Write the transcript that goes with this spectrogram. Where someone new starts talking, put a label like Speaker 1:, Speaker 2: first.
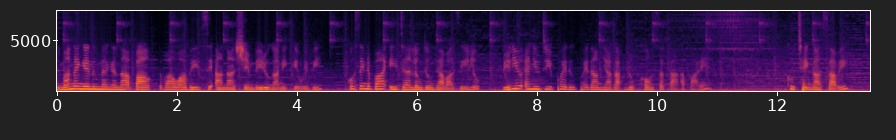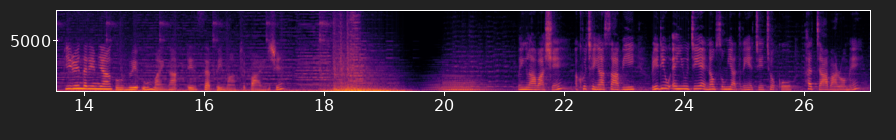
Speaker 1: မြန်မာနိုင်ငံသူနိုင်ငံသားအပေါင်းတဘာဝဘေးစစ်အာဏာရှင်ဘေးတို့ကနေကင်းဝေးပြီးကိုစိတ်နှပါအေဂျင့်လုံခြုံကြပါစေလို့ Radio NUG ဖွဲ့သူဖွဲ့သားများကနှုတ်ခွန်းဆက်တာအပ်ပါတယ်။ခုချိန်ကစပြီးပြည်တွင်းသတင်းများကိုຫນွေဦးမိုင်ကတင်ဆက်ပေးမှာဖြစ်ပါတယ်ရှင်။
Speaker 2: မင်္ဂလာပါရှင်။အခုချိန်ကစပြီး Radio NUG ရဲ့နောက်ဆုံးရသတင်းအချင်းချုပ်ကိုဖတ်ကြားပါတော့မယ်။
